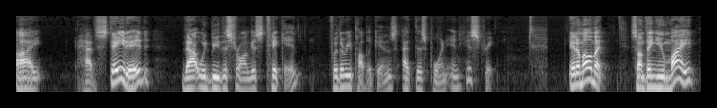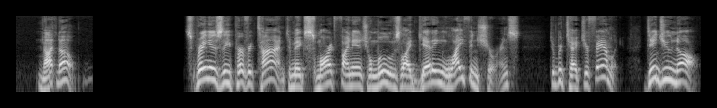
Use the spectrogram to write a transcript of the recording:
I have stated that would be the strongest ticket for the Republicans at this point in history. In a moment, something you might not know. Spring is the perfect time to make smart financial moves like getting life insurance to protect your family. Did you know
